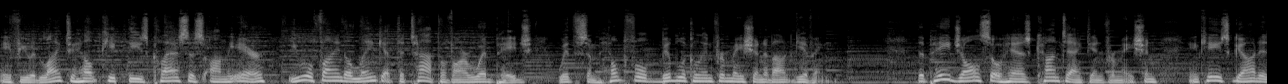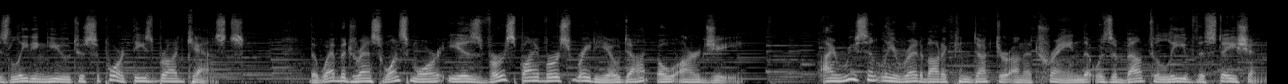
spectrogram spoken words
If you would like to help keep these classes on the air, you will find a link at the top of our webpage with some helpful biblical information about giving. The page also has contact information in case God is leading you to support these broadcasts. The web address once more is versebyverseradio.org. I recently read about a conductor on a train that was about to leave the station.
